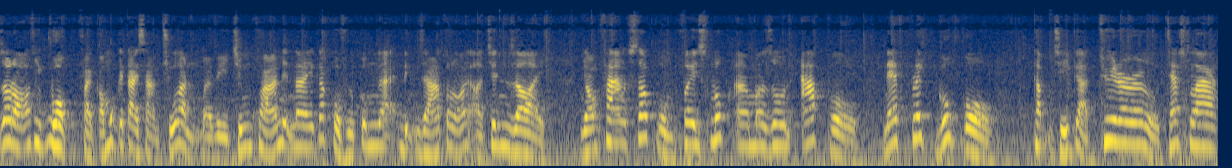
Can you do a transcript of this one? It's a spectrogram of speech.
do đó thì buộc phải có một cái tài sản trú ẩn bởi vì chứng khoán hiện nay các cổ phiếu công nghệ định giá tôi nói ở trên rời nhóm fan stock gồm Facebook, Amazon, Apple, Netflix, Google thậm chí cả Twitter, Tesla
